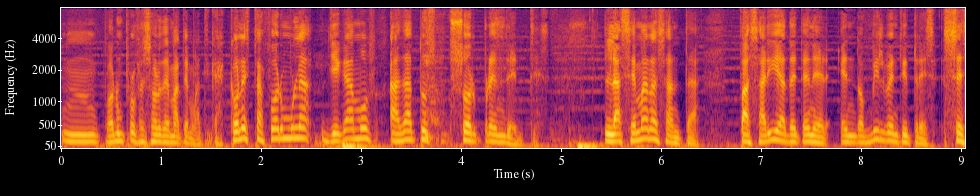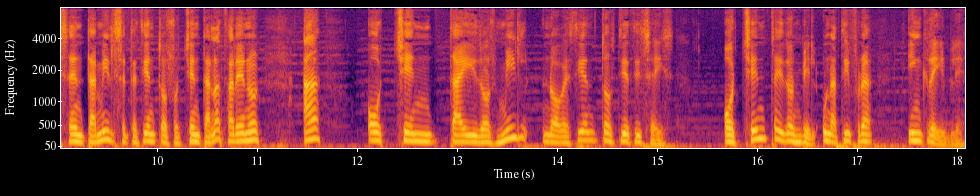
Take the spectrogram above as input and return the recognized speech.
Mm, por un profesor de matemáticas. Con esta fórmula llegamos a datos sorprendentes. La Semana Santa pasaría de tener en 2023 60.780 nazarenos a 82.916. 82.000, una cifra increíble.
